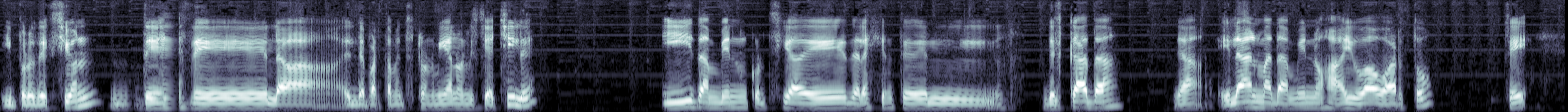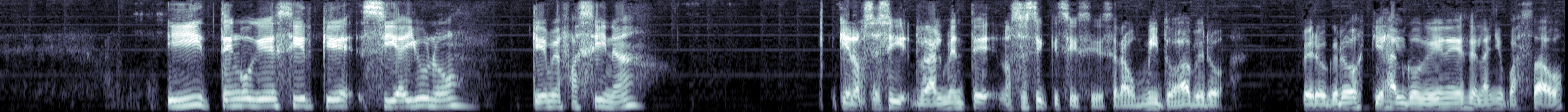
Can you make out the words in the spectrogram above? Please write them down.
y protección desde el Departamento de Astronomía de la Universidad de Chile y también cortesía de, la gente del, del, CATA, ¿ya? el ALMA también nos ha ayudado harto. ¿sí? Y tengo que decir que si hay uno que me fascina, que no sé si realmente, no sé si, será un mito, ¿ah? pero, pero creo que es algo que viene desde el año pasado,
